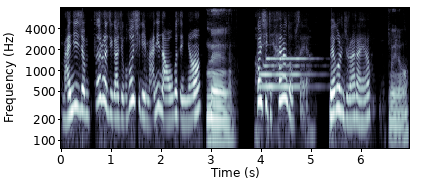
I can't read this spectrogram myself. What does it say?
많이 좀 떨어져 가지고 허실이 많이 나오거든요. 네. 허실이 하나도 없어요. 왜 그런 줄 알아요? 왜요?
